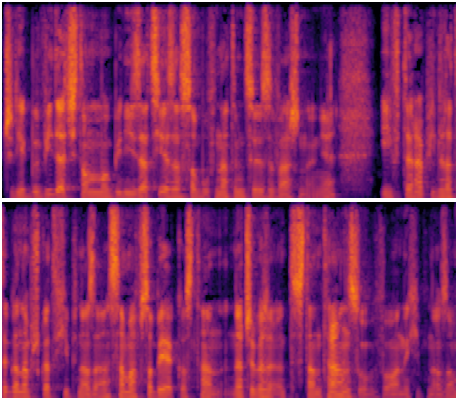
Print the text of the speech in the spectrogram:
Czyli jakby widać tą mobilizację zasobów na tym, co jest ważne, nie? I w terapii dlatego na przykład hipnoza sama w sobie jako stan, znaczy stan transu wywołany hipnozą,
